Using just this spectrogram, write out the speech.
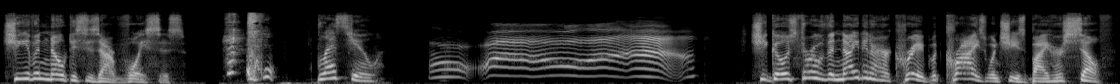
She even notices our voices. Bless you. She goes through the night in her crib but cries when she's by herself.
